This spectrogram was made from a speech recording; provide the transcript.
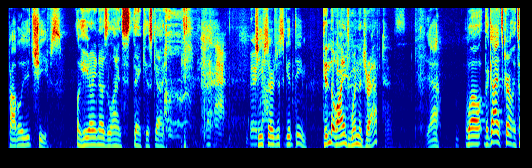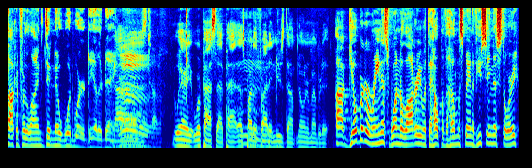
Probably the Chiefs. Look, he already knows the Lions stink. This guy. Chiefs are just a good team. Didn't the Lions win the draft? Yeah. Well, the guy that's currently talking for the Lions didn't know Woodward the other day. We're, we're past that, Pat. That was part of the Friday news dump. No one remembered it. Uh, Gilbert Arenas won the lottery with the help of a homeless man. Have you seen this story?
